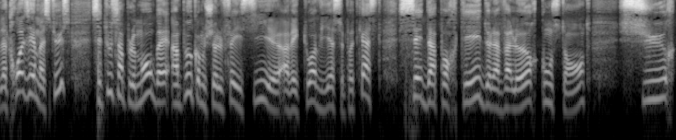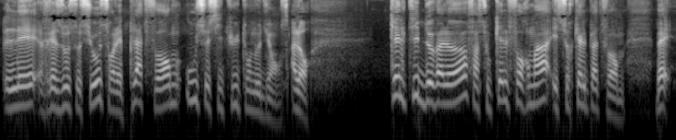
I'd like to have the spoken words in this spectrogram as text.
La troisième astuce, c'est tout simplement, ben, un peu comme je le fais ici euh, avec toi via ce podcast, c'est d'apporter de la valeur constante sur les réseaux sociaux, sur les plateformes où se situe ton audience. Alors, quel type de valeur, enfin sous quel format et sur quelle plateforme? Ben,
